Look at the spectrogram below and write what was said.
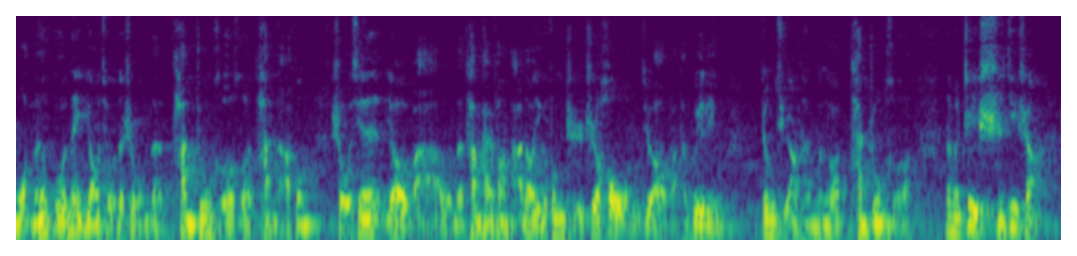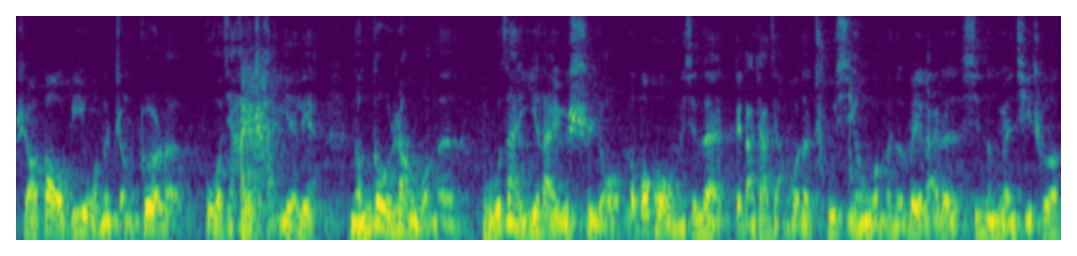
我们国内要求的是我们的碳中和和碳达峰，首先要把我们的碳排放达到一个峰值之后，我们就要把它归零。争取让它能够碳中和，那么这实际上是要倒逼我们整个的国家的产业链，能够让我们不再依赖于石油。那包括我们现在给大家讲过的出行，我们的未来的新能源汽车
